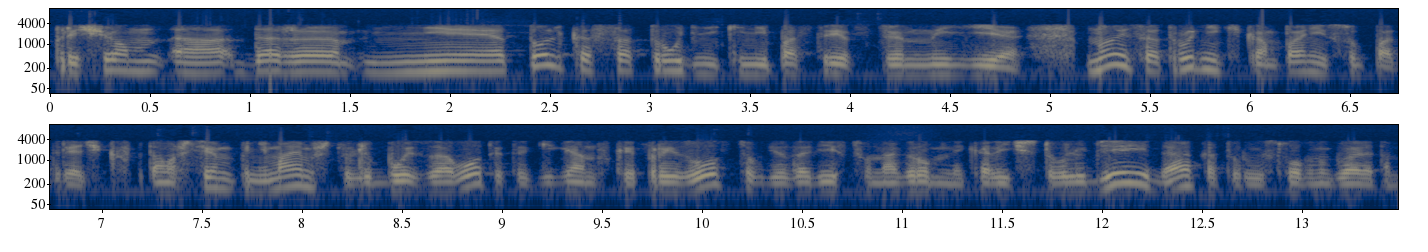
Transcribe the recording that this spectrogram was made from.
Причем э, даже не только сотрудники непосредственные, но и сотрудники компаний-субподрядчиков. Потому что все мы понимаем, что любой завод это гигантское производство, где задействовано огромное количество людей, да, которые, условно говоря, там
